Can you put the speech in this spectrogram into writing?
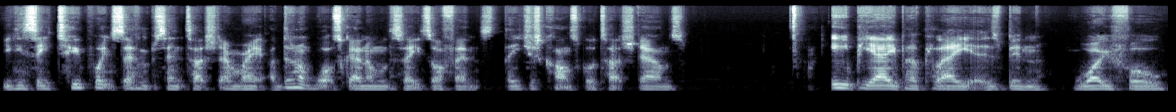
You can see 2.7% touchdown rate. I don't know what's going on with the Saints offense. They just can't score touchdowns. EPA per play has been woeful.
